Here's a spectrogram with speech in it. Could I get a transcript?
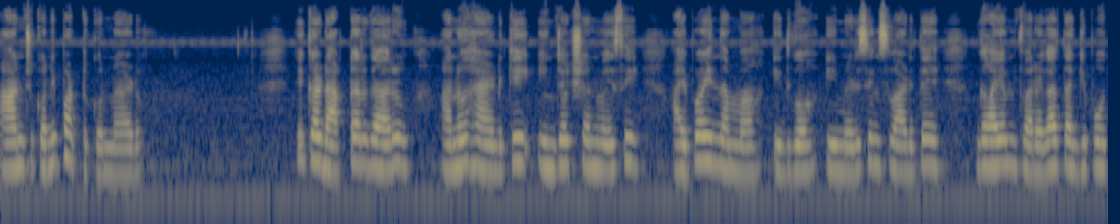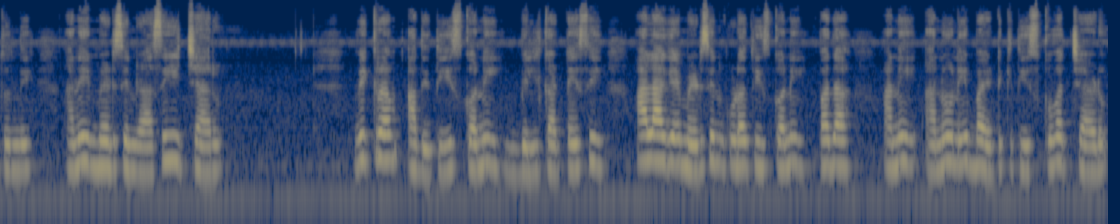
ఆంచుకొని పట్టుకున్నాడు. ఇక డాక్టర్ గారు అను హ్యాండ్కి ఇంజెక్షన్ వేసి అయిపోయిందమ్మా ఇదిగో ఈ మెడిసిన్స్ వాడితే గాయం త్వరగా తగ్గిపోతుంది అని మెడిసిన్ రాసి ఇచ్చారు. విక్రమ్ అది తీసుకొని బిల్ కట్టేసి అలాగే మెడిసిన్ కూడా తీసుకొని పద అని అనుని బయటికి తీసుకువచ్చాడు.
